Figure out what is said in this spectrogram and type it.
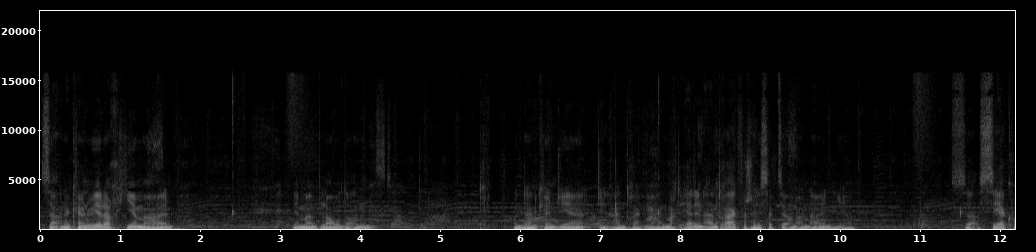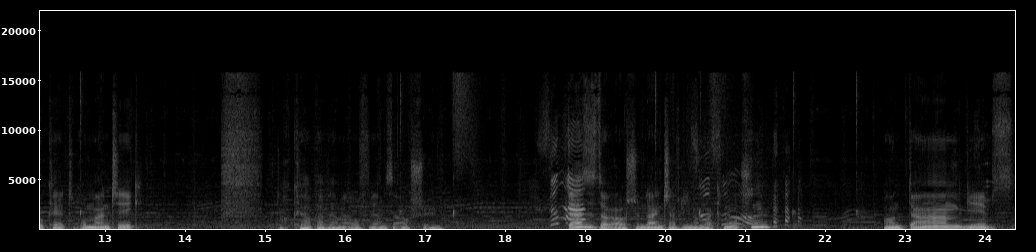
So, und dann können wir doch hier mal... Hier mal plaudern. Und dann könnt ihr den Antrag machen. Macht er den Antrag? Wahrscheinlich sagt sie auch noch nein hier. So, sehr kokett. Romantik. Doch Körperwärme aufwärmen ist auch schön. Das ist doch auch schön. Leidenschaftlich nochmal knutschen. Und dann gibt's...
